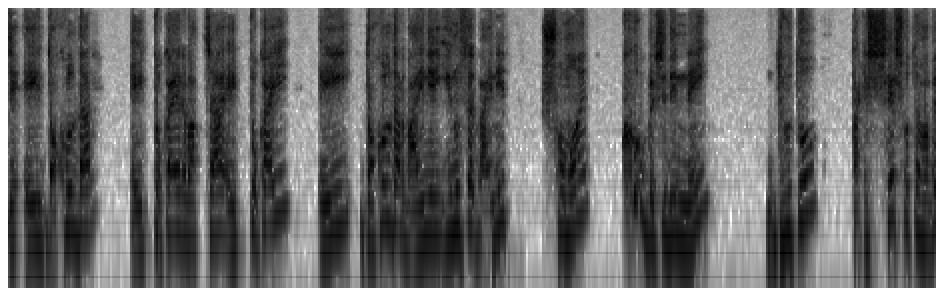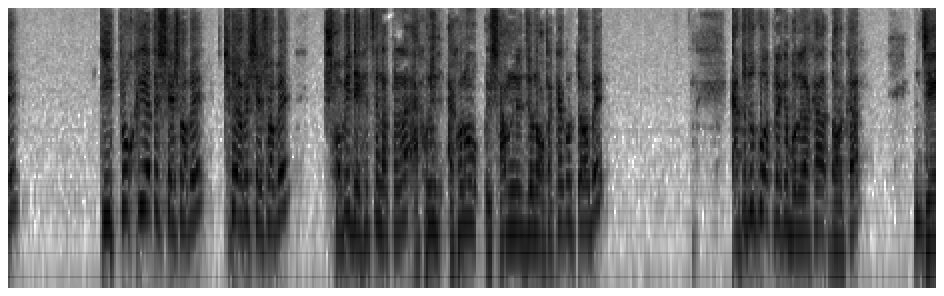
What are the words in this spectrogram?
যে এই দখলদার, এই টোকাইয়ের বাচ্চা, এই টোকাই, এই দখলদার বাহিনী ইউনুসের বাহিনীর সময় খুব বেশি দিন নেই, দ্রুত তাকে শেষ হতে হবে। কি প্রক্রিয়াতে শেষ হবে কীভাবে শেষ হবে সবই দেখেছেন আপনারা। এখনই এখনও ওই সামনের জন্য অপেক্ষা করতে হবে। এতটুকু আপনাকে বলে রাখা দরকার যে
